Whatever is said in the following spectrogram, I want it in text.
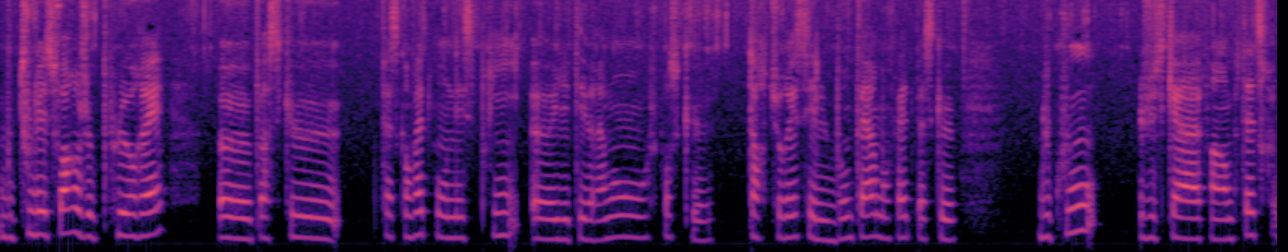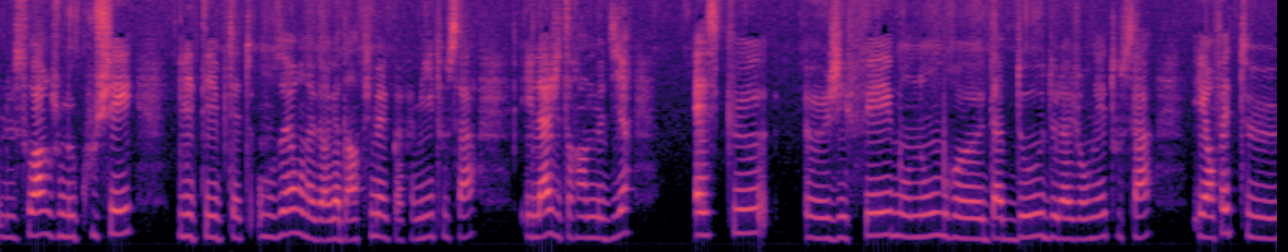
où tous les soirs je pleurais parce que parce qu'en fait mon esprit il était vraiment je pense que torturé c'est le bon terme en fait parce que du coup jusqu'à enfin peut-être le soir je me couchais il était peut-être 11h on avait regardé un film avec ma famille tout ça et là j'étais en train de me dire est-ce que euh, j'ai fait mon nombre euh, d'abdos de la journée tout ça et en fait euh,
